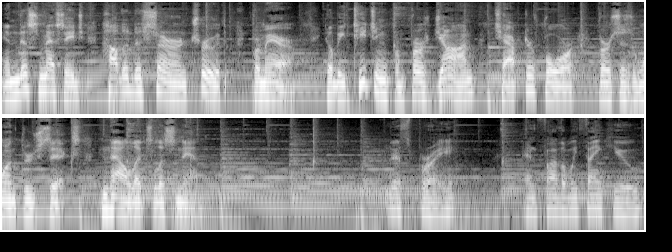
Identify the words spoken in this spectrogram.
in this message, How to Discern Truth from Error. He'll be teaching from 1 John chapter 4 verses 1 through 6. Now let's listen in. Let's pray. And Father, we thank you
